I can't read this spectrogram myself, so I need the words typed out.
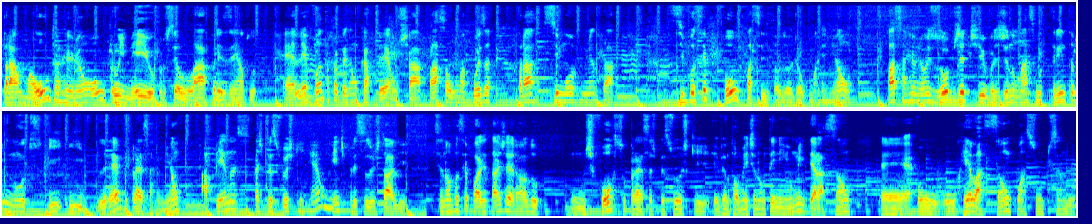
para uma outra reunião ou para o e-mail, para o celular, por exemplo. É, levanta para pegar um café, um chá, faça alguma coisa para se movimentar. Se você for facilitador de alguma reunião, faça reuniões objetivas de no máximo 30 minutos e, e leve para essa reunião apenas as pessoas que realmente precisam estar ali. Senão você pode estar gerando um esforço para essas pessoas que eventualmente não têm nenhuma interação é, ou, ou relação com o assunto sendo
